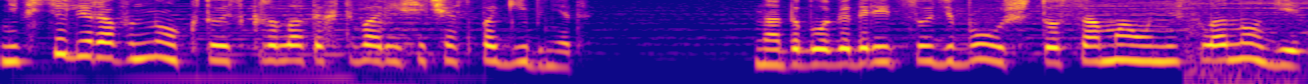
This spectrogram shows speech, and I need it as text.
Не все ли равно, кто из крылатых тварей сейчас погибнет? Надо благодарить судьбу, что сама унесла ноги.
